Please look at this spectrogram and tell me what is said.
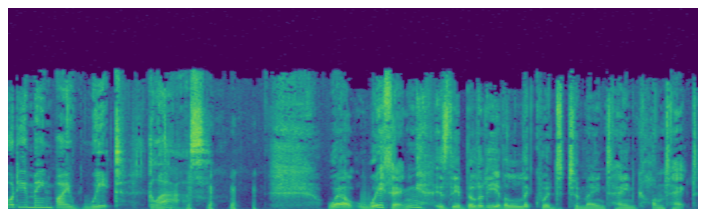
what do you mean by wet glass? well, wetting is the ability of a liquid to maintain contact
